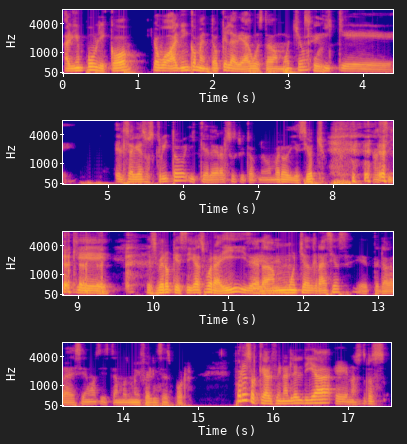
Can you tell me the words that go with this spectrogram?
alguien publicó, o alguien comentó que le había gustado mucho y que él se había suscrito y que él era el suscriptor número 18. Así que espero que sigas por ahí y de verdad muchas gracias. Eh, te lo agradecemos y estamos muy felices por, por eso que al final del día eh, nosotros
